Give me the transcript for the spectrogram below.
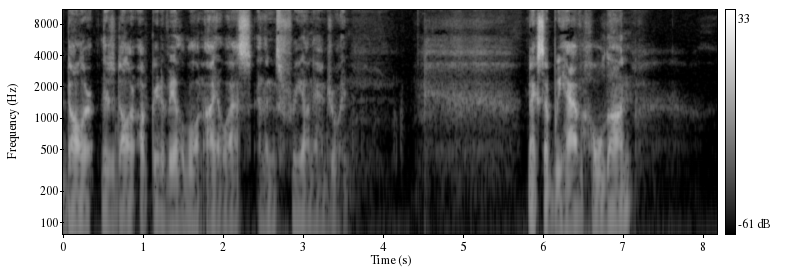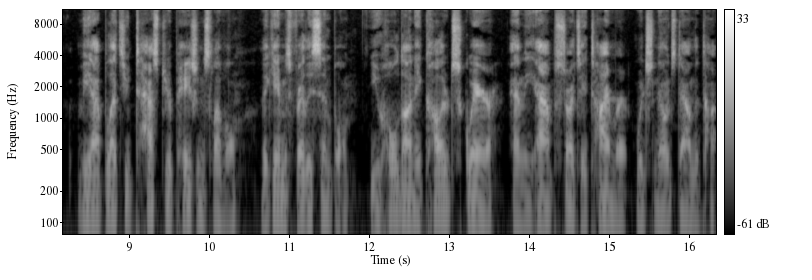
dollar there's a dollar upgrade available on iOS, and then it's free on Android. Next up, we have Hold On. The app lets you test your patience level. The game is fairly simple. You hold on a colored square and the app starts a timer which notes down the time.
